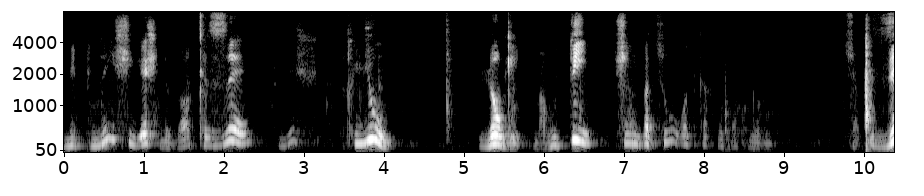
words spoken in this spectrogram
מפני שיש דבר כזה, יש חיוב לוגי, מהותי, שיבצעו עוד כך וכך דברים. עכשיו, זה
